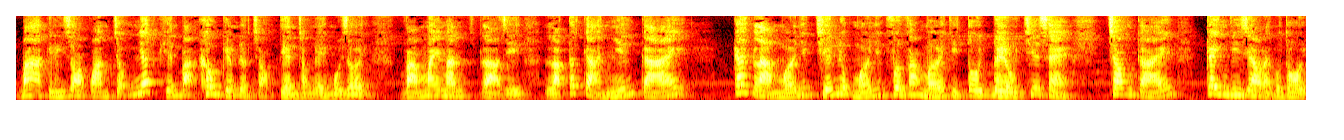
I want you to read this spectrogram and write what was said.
ba cái lý do quan trọng nhất khiến bạn không kiếm được trọng tiền trong nghề môi giới. Và may mắn là gì? Là tất cả những cái cách làm mới, những chiến lược mới, những phương pháp mới thì tôi đều chia sẻ trong cái kênh video này của tôi.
